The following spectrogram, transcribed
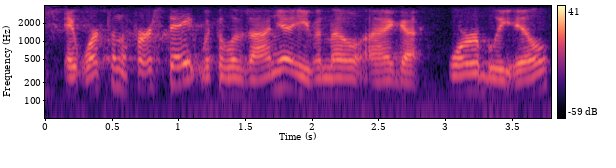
it worked on the first date with the lasagna, even though I got horribly ill.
